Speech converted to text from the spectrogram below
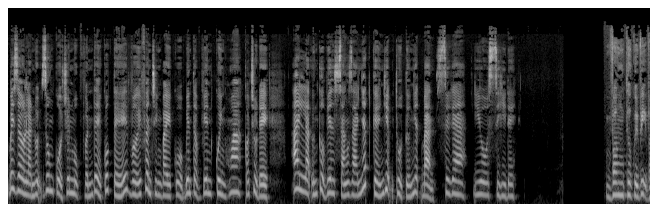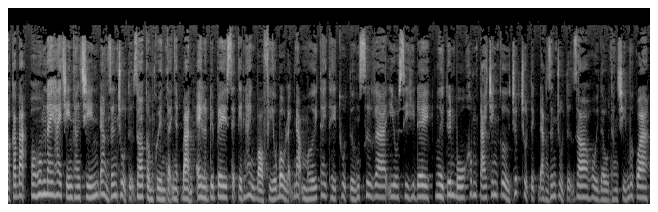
Bây giờ là nội dung của chuyên mục Vấn đề quốc tế với phần trình bày của biên tập viên Quỳnh Hoa có chủ đề Ai là ứng cử viên sáng giá nhất kế nhiệm Thủ tướng Nhật Bản Suga Yoshihide? Vâng, thưa quý vị và các bạn, hôm nay 29 tháng 9, Đảng Dân Chủ Tự do cầm quyền tại Nhật Bản LDP sẽ tiến hành bỏ phiếu bầu lãnh đạo mới thay thế Thủ tướng Suga Yoshihide, người tuyên bố không tái tranh cử trước Chủ tịch Đảng Dân Chủ Tự do hồi đầu tháng 9 vừa qua.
